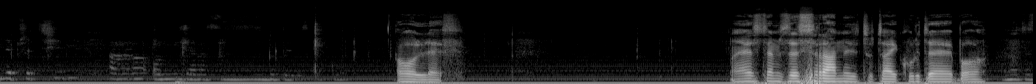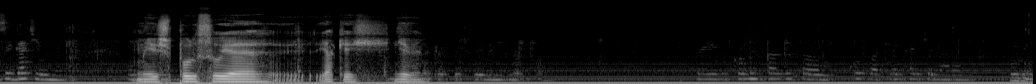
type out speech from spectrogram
Idę przed siebie, a on mi zaraz z dupy wyskakuje. O, lew. No ja jestem zesrany tutaj, kurde, bo No to se gacie umie. mi już pulsuje jakieś, nie wiem. Karteczka jakby nie zmartwa. Po jego komentarzu to kurwa klękajcie na ramię.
